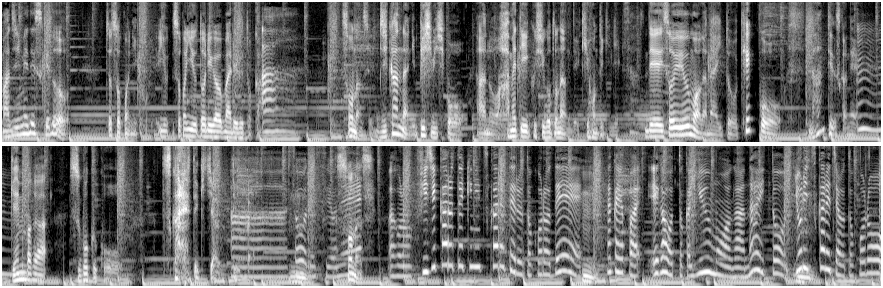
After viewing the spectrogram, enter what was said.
真面目ですけどちょっとそこにこうゆそこにゆとりが生まれるとか。あそうなんですよ。時間内にビシビシこうあのはめていく仕事なんで基本的に。でそういうユーモアがないと結構なんていうんですかね、うんうん。現場がすごくこう疲れてきちゃうっていうか。そうですよね。あこのフィジカル的に疲れてるところで、うん、なんかやっぱ笑顔とかユーモアがないとより疲れちゃうところを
